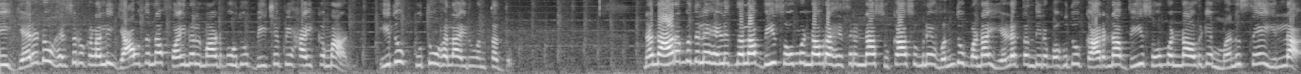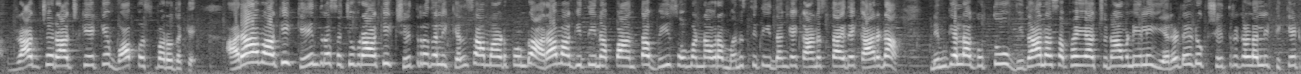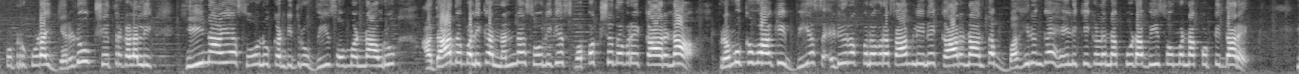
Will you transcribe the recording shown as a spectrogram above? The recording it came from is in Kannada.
ಈ ಎರಡು ಹೆಸರುಗಳಲ್ಲಿ ಯಾವುದನ್ನ ಫೈನಲ್ ಮಾಡಬಹುದು ಬಿಜೆಪಿ ಹೈಕಮಾಂಡ್? ಇದು ಕುತೂಹಲ ಇರುವಂತದ್ದು. ನಾನು ಆರಂಭದಲ್ಲೇ ಹೇಳಿದ್ನಲ್ಲ, ವಿ ಸೋಮಣ್ಣ ಅವರ ಹೆಸರನ್ನ ಸುಖ ಸುಮ್ಮನೆ ಒಂದು ಬಣ ಎಳೆ ತಂದಿರಬಹುದು. ಕಾರಣ ವಿ ಸೋಮಣ್ಣ ಅವರಿಗೆ ಮನಸ್ಸೇ ಇಲ್ಲ ರಾಜ್ಯ ರಾಜಕೀಯಕ್ಕೆ ವಾಪಸ್ ಬರೋದಕ್ಕೆ. ಆರಾಮಾಗಿ ಕೇಂದ್ರ ಸಚಿವರಾಗಿ ಕ್ಷೇತ್ರದಲ್ಲಿ ಕೆಲಸ ಮಾಡಿಕೊಂಡು ಆರಾಮಾಗಿದ್ದೀನಪ್ಪ ಅಂತ ಬಿ ಸೋಮಣ್ಣ ಅವರ ಮನಸ್ಥಿತಿ ಇದ್ದಂಗೆ ಕಾಣಿಸ್ತಾ ಇದೆ. ಕಾರಣ ನಿಮ್ಗೆಲ್ಲ ಗೊತ್ತು, ವಿಧಾನಸಭೆಯ ಚುನಾವಣೆಯಲ್ಲಿ ಎರಡೆರಡು ಕ್ಷೇತ್ರಗಳಲ್ಲಿ ಟಿಕೆಟ್ ಕೊಟ್ಟರು ಕೂಡ ಎರಡೂ ಕ್ಷೇತ್ರಗಳಲ್ಲಿ ಹೀನಾಯ ಸೋಲು ಕಂಡಿದ್ರು ವಿ ಸೋಮಣ್ಣ ಅವರು. ಅದಾದ ಬಳಿಕ ನನ್ನ ಸೋಲಿಗೆ ಸ್ವಪಕ್ಷದವರೇ ಕಾರಣ. ಪ್ರಮುಖವಾಗಿ ಬಿ ಎಸ್ ಯಡಿಯೂರಪ್ಪನವರ ಫ್ಯಾಮಿಲಿನೇ ಕಾರಣ ಅಂತ ಬಹಿರಂಗ ಹೇಳಿಕೆಗಳನ್ನ ಕೂಡ ವಿ ಸೋಮಣ್ಣ ಕೊಟ್ಟಿದ್ದಾರೆ.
